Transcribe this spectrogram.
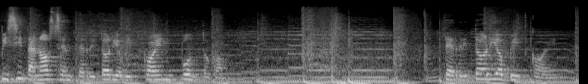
Visítanos en territoriobitcoin.com. Territorio Bitcoin.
